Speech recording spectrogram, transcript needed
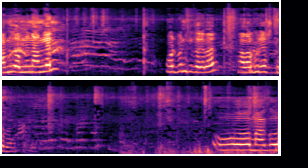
আপনি তো আপনি নামলেন? উঠবেন কি করে এবার? আবার ঘুরে আসতে হবে। ও মাগো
